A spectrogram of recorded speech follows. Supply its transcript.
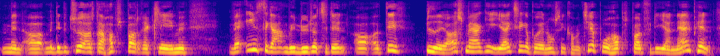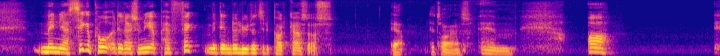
men, og, men det betyder også, at der er HubSpot-reklame hver eneste gang vi lytter til den, og, og det bider jeg også mærke i. Jeg er ikke sikker på, at jeg nogensinde kommer til at bruge HubSpot, fordi jeg er nærpind, men jeg er sikker på, at det resonerer perfekt med dem, der lytter til det podcast også. Ja, det tror jeg også. Øhm, og, øh,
